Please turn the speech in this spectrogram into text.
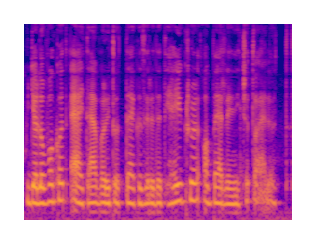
hogy a lovakat eltávolították az eredeti helyükről a berlini csata előtt.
